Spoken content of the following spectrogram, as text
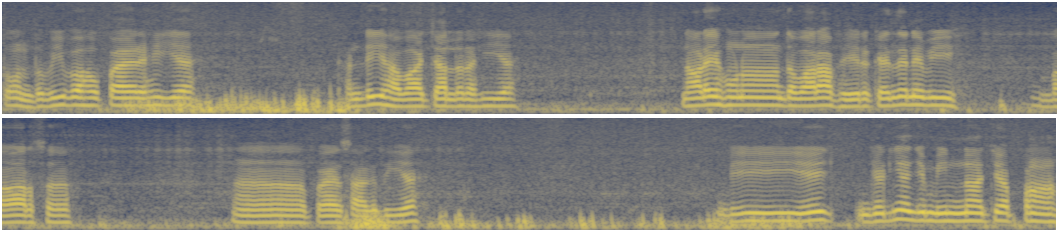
ਧੁੰਦ ਵੀ ਬਹੁਤ ਪੈ ਰਹੀ ਹੈ। ਠੰਡੀ ਹਵਾ ਚੱਲ ਰਹੀ ਹੈ। ਨਾਲੇ ਹੁਣ ਦੁਬਾਰਾ ਫੇਰ ਕਹਿੰਦੇ ਨੇ ਵੀ ਬਾਰਸ਼ ਪੈ ਸਕਦੀ ਹੈ। ਵੀ ਇਹ ਜਿਹੜੀਆਂ ਜ਼ਮੀਨਾਂ 'ਚ ਆਪਾਂ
